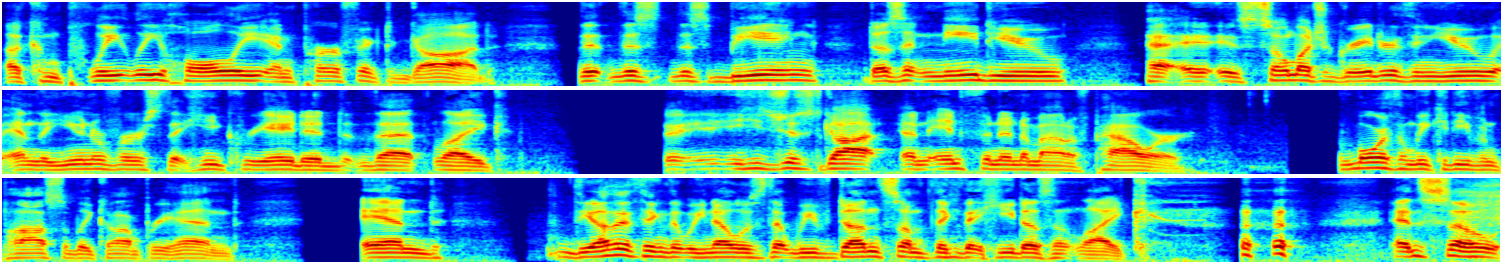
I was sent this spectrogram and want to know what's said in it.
a completely holy and perfect god. That this this being doesn't need you is so much greater than you and the universe that he created that like he's just got an infinite amount of power more than we could even possibly comprehend. And the other thing that we know is that we've done something that he doesn't like. And so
